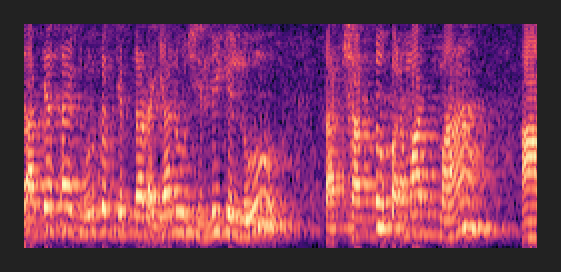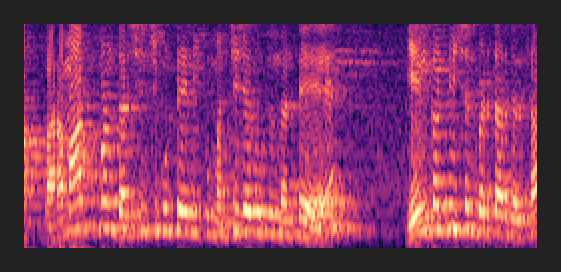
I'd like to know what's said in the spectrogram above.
తాత్యాసాహెబ్ నూల్కర్ చెప్తాడు అయ్యా నువ్వు షిర్డీకి వెళ్ళు సాక్షాత్తు పరమాత్మ. ఆ పరమాత్మను దర్శించుకుంటే నీకు మంచి జరుగుతుందంటే ఏం కండిషన్ పెడతాడు తెలుసా?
